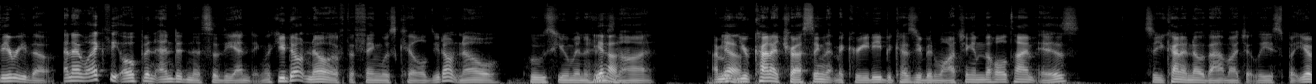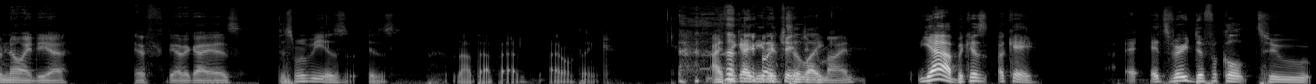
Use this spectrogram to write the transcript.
theory though, and I like the open endedness of the ending. Like you don't know if the thing was killed. You don't know who's human and who's Yeah. not. I mean, Yeah. you're kind of trusting that MacReady because you've been watching him the whole time is, so you kind of know that much at least, but you have no idea if the other guy is. This movie is is not that bad. I don't think. I think I needed to, like- mind. Yeah, because okay, it's very difficult to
